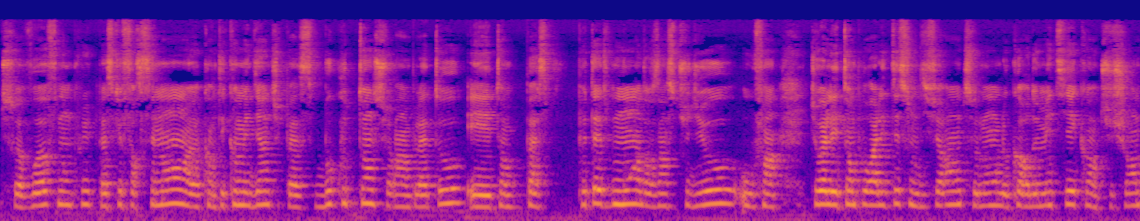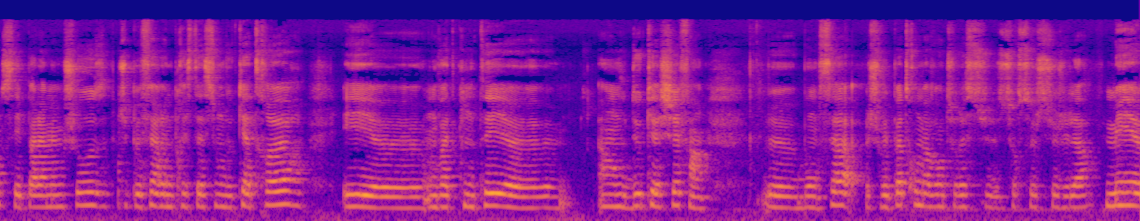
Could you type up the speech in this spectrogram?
tu sois voix off non plus. Parce que forcément, euh, quand t'es comédien, tu passes beaucoup de temps sur un plateau et t'en passes peut-être moins dans un studio ou enfin tu vois les temporalités sont différentes selon le corps de métier. Quand tu chantes c'est pas la même chose. Tu peux faire une prestation de 4 heures et euh, on va te compter euh, un ou deux cachets. Enfin euh, bon ça je vais pas trop m'aventurer sur ce sujet là mais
